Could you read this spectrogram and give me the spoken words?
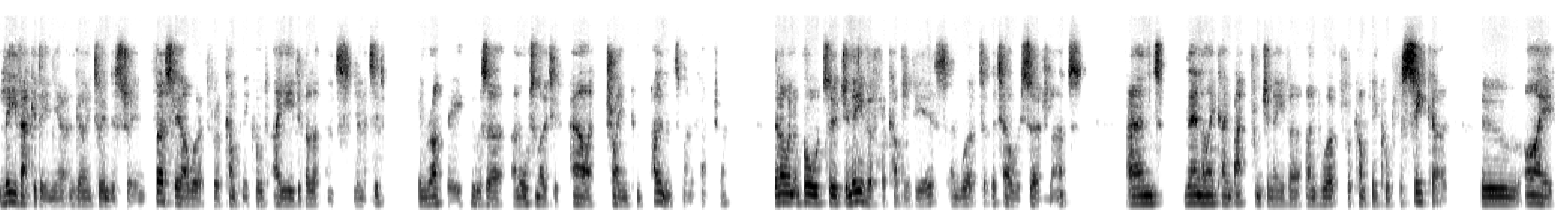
leave academia and go into industry. And firstly, I worked for a company called AE Developments Limited in Rugby, who was a, an automotive power train components manufacturer. Then I went abroad to Geneva for a couple of years and worked at the TEL Research Labs. And then I came back from Geneva and worked for a company called Foseco, who I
